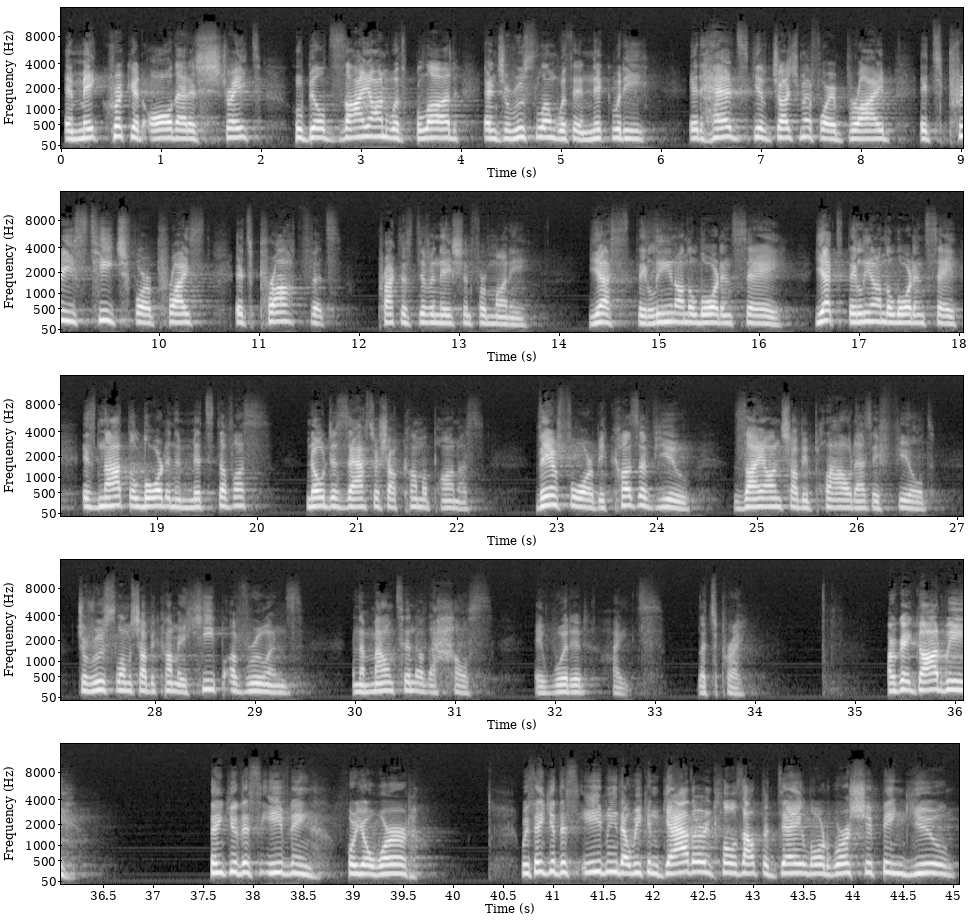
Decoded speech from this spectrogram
and make crooked all that is straight, who build Zion with blood and Jerusalem with iniquity. Its heads give judgment for a bribe, its priests teach for a price its prophets practice divination for money. Yes, they lean on the Lord and say, Yet they lean on the Lord and say, Is not the Lord in the midst of us? No disaster shall come upon us. Therefore, because of you, Zion shall be plowed as a field, Jerusalem shall become a heap of ruins, and the mountain of the house a wooded height. Let's pray. Our great God, we thank you this evening for your word. We thank you this evening that we can gather and close out the day, Lord, worshiping you.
